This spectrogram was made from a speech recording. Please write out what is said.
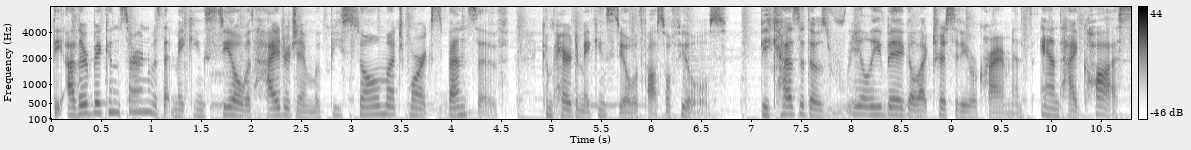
The other big concern was that making steel with hydrogen would be so much more expensive compared to making steel with fossil fuels. Because of those really big electricity requirements and high costs,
